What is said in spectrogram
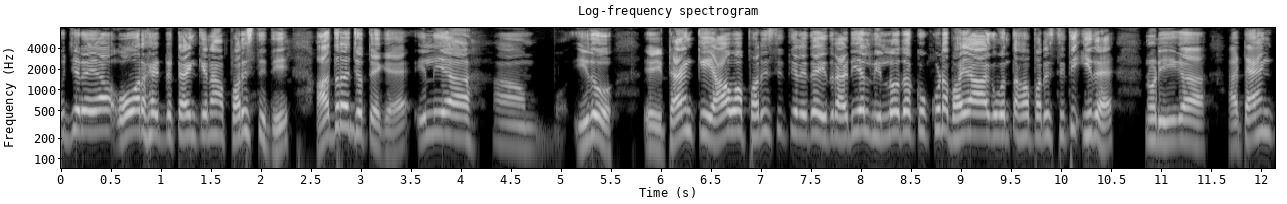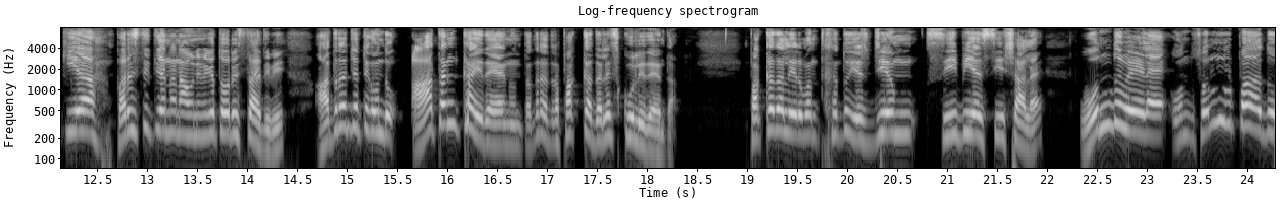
ಉಜಿರೆಯ ಓವರ್ ಹೆಡ್ ಟ್ಯಾಂಕಿನ ಪರಿಸ್ಥಿತಿ. ಅದರ ಜೊತೆಗೆ ಇಲ್ಲಿಯ ಇದು, ಈ ಟ್ಯಾಂಕ್ ಯಾವ ಪರಿಸ್ಥಿತಿಯಲ್ಲಿದೆ, ಇದರ ಅಡಿಯಲ್ಲಿ ನಿಲ್ಲೋದಕ್ಕೂ ಕೂಡ ಭಯ ಆಗುವಂತಹ ಪರಿಸ್ಥಿತಿ ಇದೆ. ನೋಡಿ, ಈಗ ಆ ಟ್ಯಾಂಕಿಯ ಪರಿಸ್ಥಿತಿಯನ್ನು ನಾವು ನಿಮಗೆ ತೋರಿಸ್ತಾ ಇದ್ದೀವಿ. ಅದರ ಜೊತೆಗೆ ಒಂದು ಆತಂಕ ಇದೆ ಏನು ಅಂತಂದರೆ, ಅದರ ಪಕ್ಕದಲ್ಲೇ ಸ್ಕೂಲ್ ಇದೆ ಅಂತ. ಪಕ್ಕದಲ್ಲಿರುವಂತಹದ್ದು S D M C B S C ಶಾಲೆ. ಒಂದು ವೇಳೆ ಒಂದು ಸ್ವಲ್ಪ ಅದು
